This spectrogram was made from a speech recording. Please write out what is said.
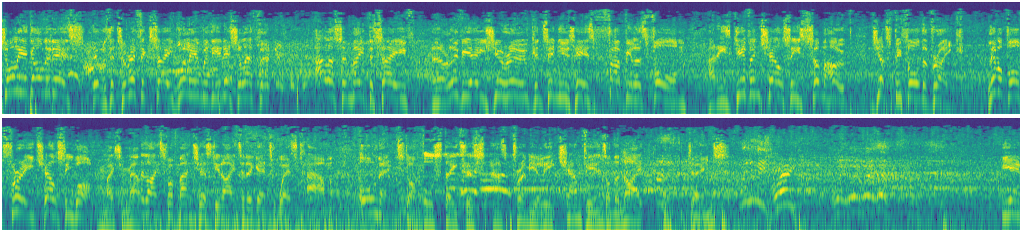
Surely a goal it is. It was a terrific save. Willian with the initial effort. Alisson made the save, and Olivier Giroud continues his fabulous form, and he's given Chelsea some hope just before the break. Liverpool 3, Chelsea 1. Mason Mount. Highlights from Manchester United against West Ham. All next on all status as Premier League champions on the night. James. In.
